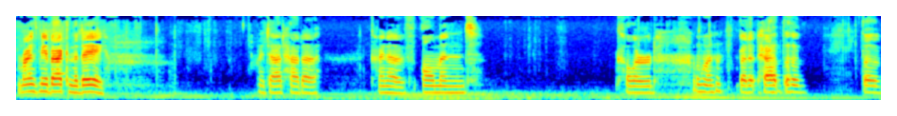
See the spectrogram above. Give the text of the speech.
Reminds me of back in the day. My dad had a kind of almond colored one, but it had the the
